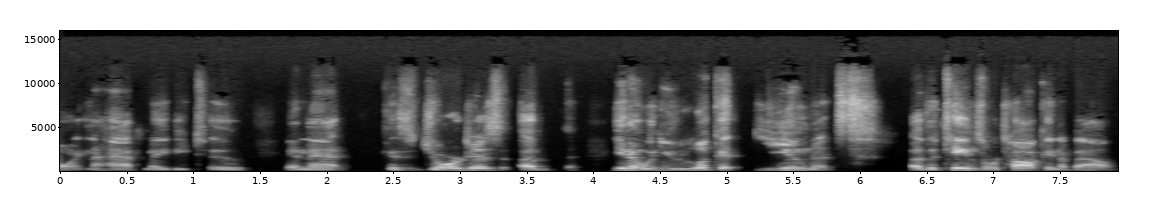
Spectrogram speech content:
point and a half, maybe two in that, because Georgia's, uh, you know, when you look at units of the teams we're talking about,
